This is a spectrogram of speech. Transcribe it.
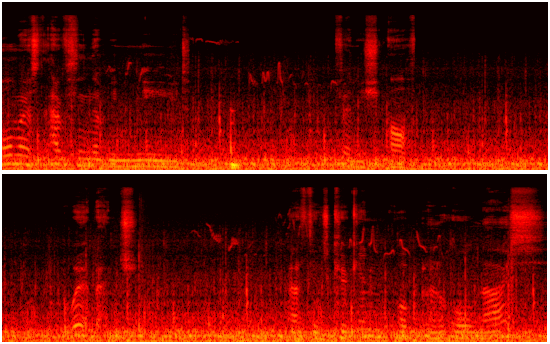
almost everything that we need to finish off the workbench. Everything's cooking up and all nice.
